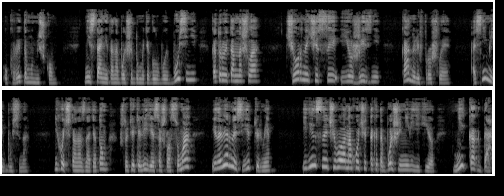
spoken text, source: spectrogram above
укрытому мешком. Не станет она больше думать о голубой бусине, которую там нашла. Черные часы ее жизни канули в прошлое, а с ними и бусина. Не хочет она знать о том, что тетя Лидия сошла с ума и, наверное, сидит в тюрьме. Единственное, чего она хочет, так это больше не видеть ее Никогда.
